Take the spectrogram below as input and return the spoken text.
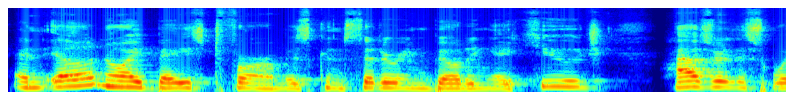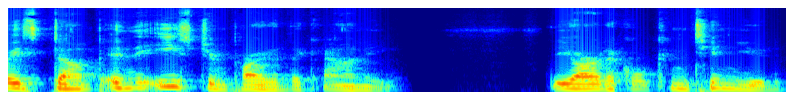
an Illinois based firm is considering building a huge hazardous waste dump in the eastern part of the county. The article continued.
